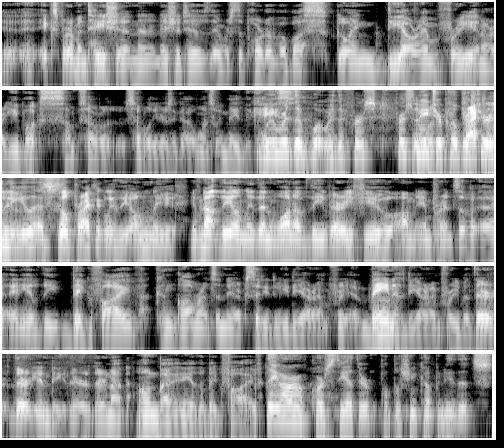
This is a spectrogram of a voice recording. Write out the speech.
experimentation and initiatives. They were supportive of us going DRM free in our ebooks some several several years ago. Once we made the case, We were the what were the first first So major publisher in the U.S. Still, practically the only, if not the only, then one of the very few um, imprints of uh, any of the big five conglomerates in New York City to be DRM free. Baen is DRM free, but they're they're indie. They're they're not owned by any of the big five. They are, of course, the other publishing company that's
